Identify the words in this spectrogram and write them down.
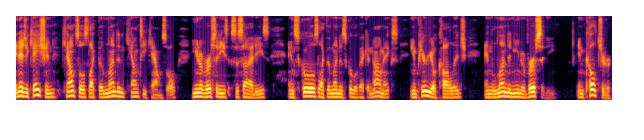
In education, councils like the London County Council, universities, societies, and schools like the London School of Economics, Imperial College, and London University. In culture,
